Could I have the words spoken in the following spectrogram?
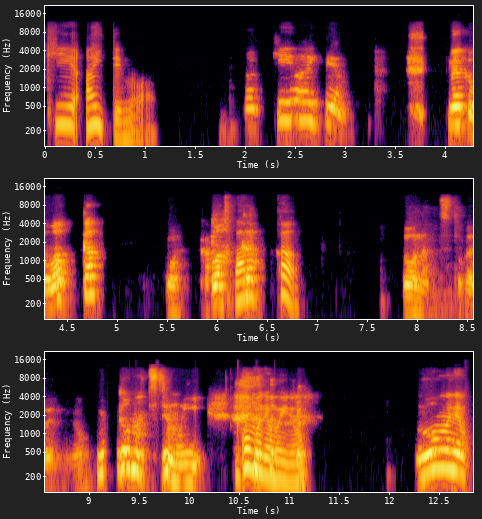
キーアイテムは？ラッキーアイテム。なんか輪っか。輪っか。輪っか。か、ドーナツとかでもいいの？ドーナツでもいい。ゴムでもいいの？ゴムでも。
